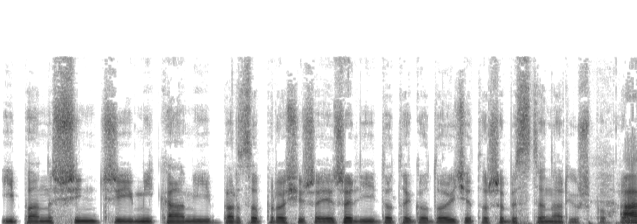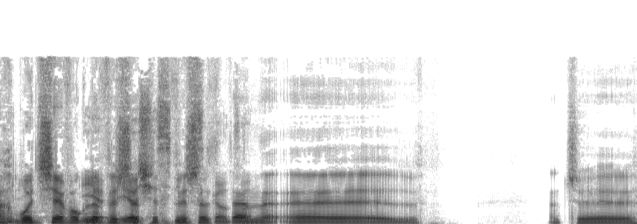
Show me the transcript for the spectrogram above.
i pan Shinji Mikami bardzo prosi, że jeżeli do tego dojdzie, to żeby scenariusz poprawili. Ach, bo dzisiaj w ogóle Ja- ja wyszedł, wyszedł ten. E, znaczy,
